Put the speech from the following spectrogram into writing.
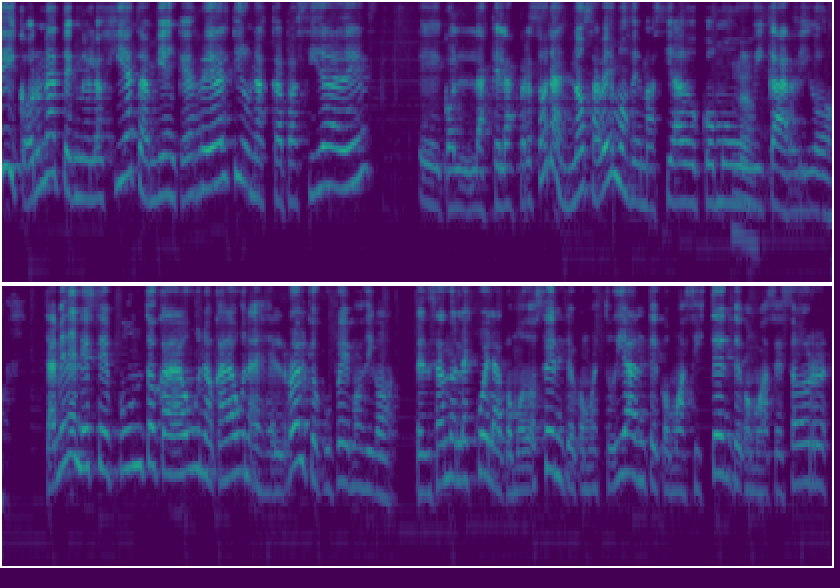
Sí, con una tecnología también que es real, tiene unas capacidades eh, con las que las personas no sabemos demasiado cómo ubicar, digo. También en ese punto cada uno, cada una desde el rol que ocupemos, digo, pensando en la escuela como docente o como estudiante, como asistente, como asesor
